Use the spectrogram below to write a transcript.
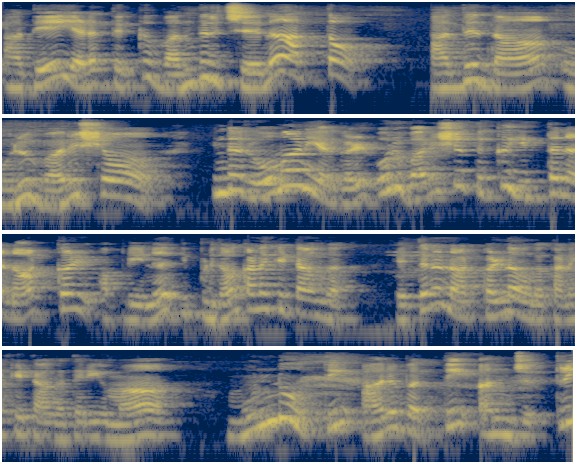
அதே இடத்துக்கு வந்துருச்சுன்னு அர்த்தம். அதுதான் ஒரு வருஷம். இந்த ரோமானியர்கள் ஒரு வருஷத்துக்கு இத்தனை நாட்கள் அப்படின்னு இப்படிதான் கணக்கிட்டாங்க. எத்தனை நாட்கள்னு அவங்க கணக்கிட்டாங்க தெரியுமா? முன்னூத்தி அறுபத்தி அஞ்சு த்ரீ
